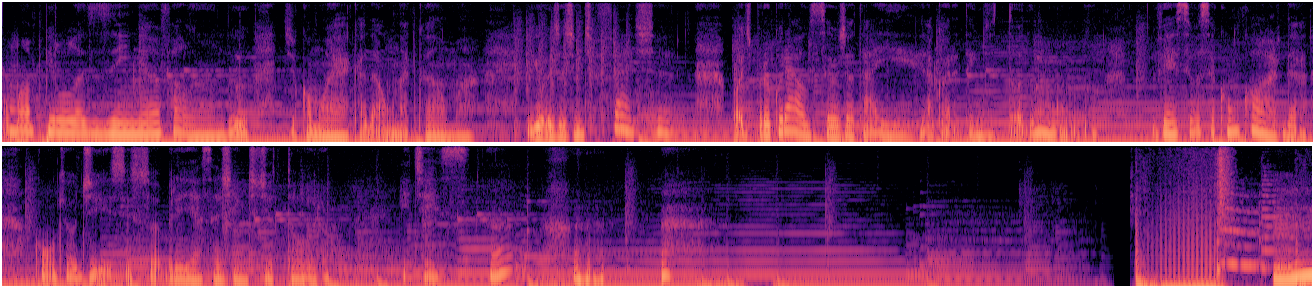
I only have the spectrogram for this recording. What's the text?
uma pílulazinha falando de como é cada um na cama. E hoje a gente fecha. Pode procurar, o seu já tá aí. Agora tem de todo mundo. Vê se você concorda com o que eu disse sobre essa gente de touro. Me diz, hã? hum,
